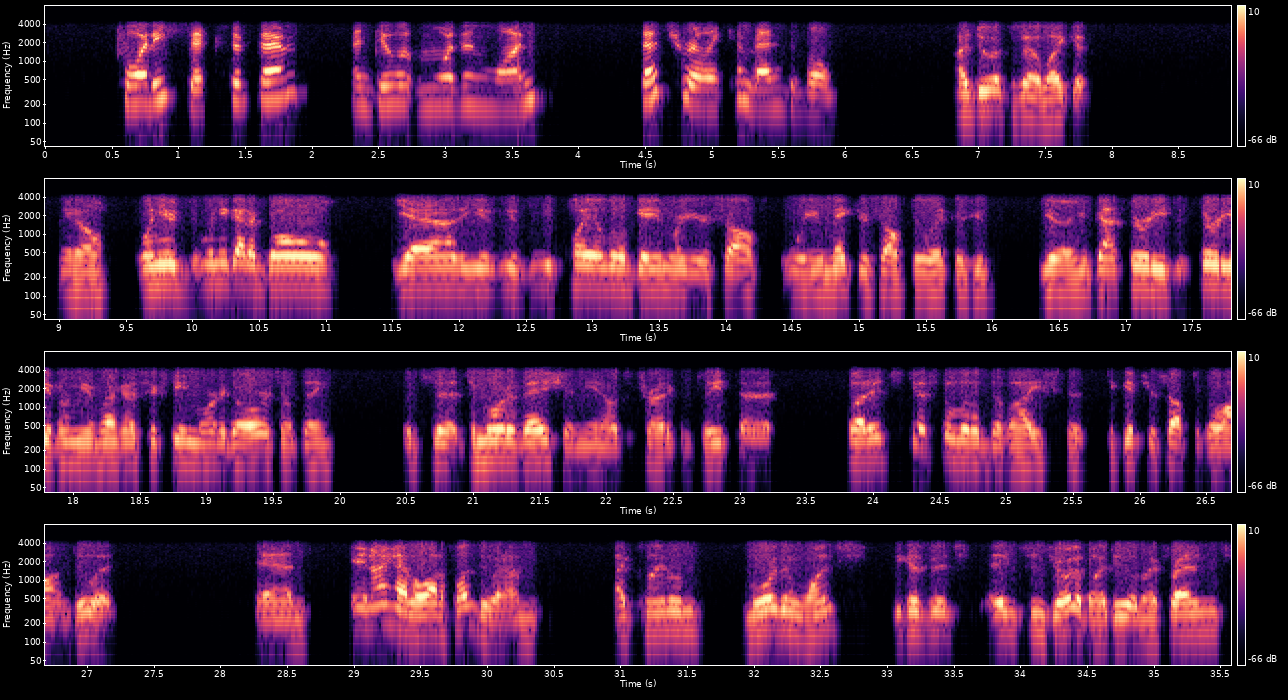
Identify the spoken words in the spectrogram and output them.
46 of them, and do it more than once. That's really commendable. I do it because I like it. You know, when you when you got a goal, yeah, you you you play a little game where yourself where you make yourself do it because you you know you've got 30, 30 of them, you've only got sixteen more to go or something. It's a, it's a motivation, you know, to try to complete that. But it's just a little device to to get yourself to go out and do it. And and I had a lot of fun doing. it. I'm I climb them more than once because it's it's enjoyable. I do it with my friends.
